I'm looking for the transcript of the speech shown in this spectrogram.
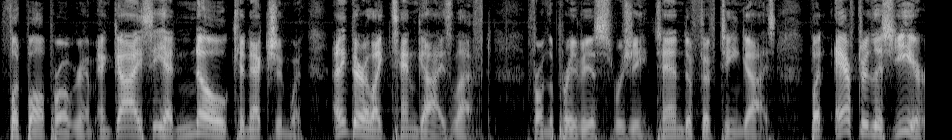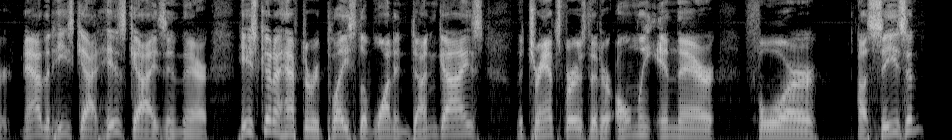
football program and guys he had no connection with. I think there are like ten guys left from the previous regime 10 to 15 guys. But after this year, now that he's got his guys in there, he's going to have to replace the one and done guys, the transfers that are only in there for a season.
